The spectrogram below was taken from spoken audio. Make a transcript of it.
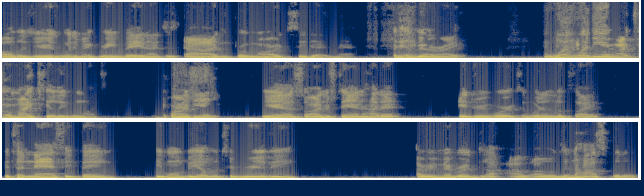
all those years with him at Green Bay, and I just ah, I just broke my heart to see that, man. But he'll be all right. And what what do you? I tore my Achilles once. Partially. Yeah, so I understand how that injury works and what it looks like. It's a nasty thing. He won't be able to really I remember I, I was in the hospital.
